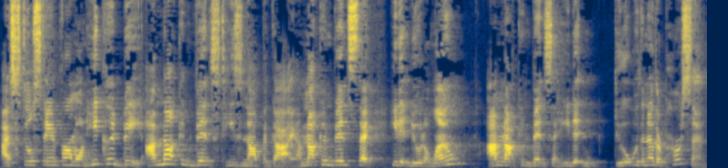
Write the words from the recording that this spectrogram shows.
I still stand firm on he could be. I'm not convinced he's not the guy. I'm not convinced that he didn't do it alone. I'm not convinced that he didn't do it with another person,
